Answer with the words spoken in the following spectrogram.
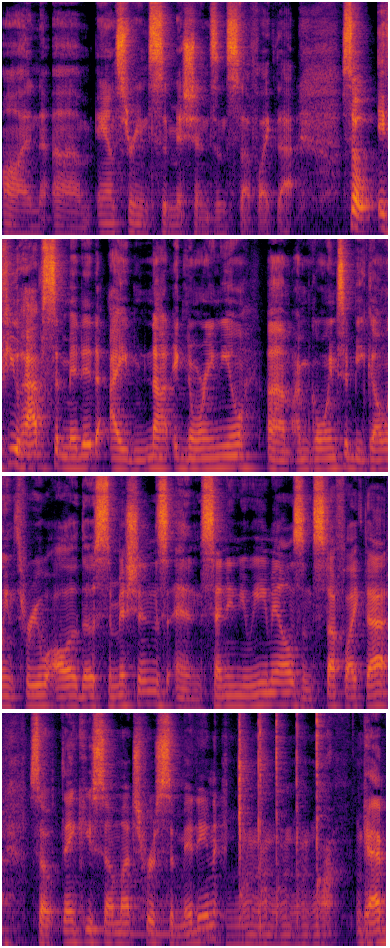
on um, answering submissions and stuff like that. So if you have submitted, I'm not ignoring you. Um, I'm going to be going through all of those submissions and sending you emails and stuff like that. So thank you so much for submitting. Okay.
